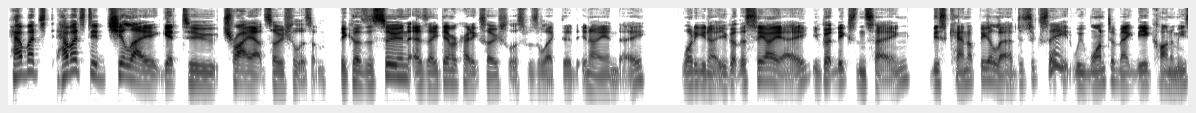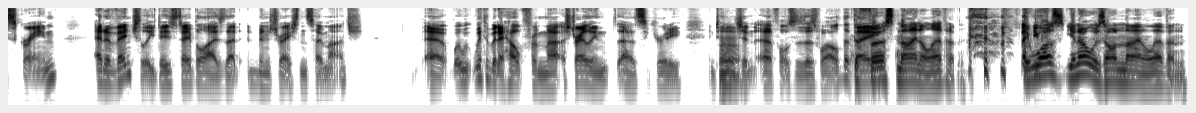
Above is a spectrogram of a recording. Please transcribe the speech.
how much how much did Chile get to try out socialism? Because as soon as a democratic socialist was elected in Allende, what do you know? You've got the CIA, you've got Nixon saying this cannot be allowed to succeed. We want to make the economy scream and eventually destabilize that administration so much uh, with a bit of help from uh, Australian uh, security hmm. intelligence mm. forces as well. That the they... first 9-11. it was, you know, it was on 9-11,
